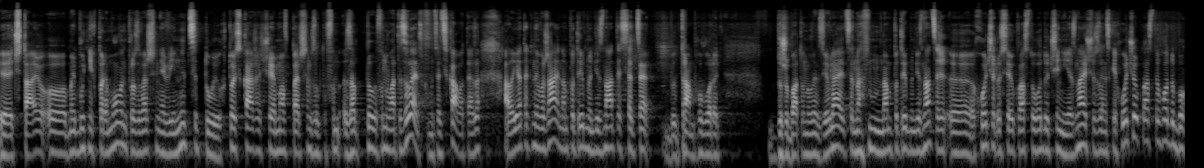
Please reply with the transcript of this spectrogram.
е, Читаю о, майбутніх перемовин про завершення війни. Цитую: хтось каже, що я мав першим зателефон- зателефонувати Зеленському. Це цікава теза. Але я так не вважаю. Нам потрібно дізнатися. Це Трамп говорить. Дуже багато новин з'являється. Нам, нам потрібно дізнатися, е, хоче Росія укласти угоду чи ні. Я знаю, що Зеленський хоче укласти угоду, бо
